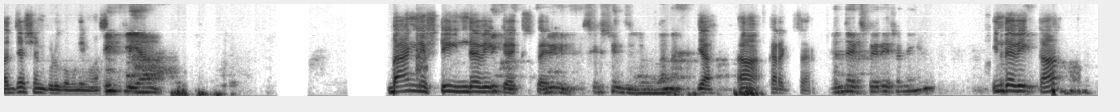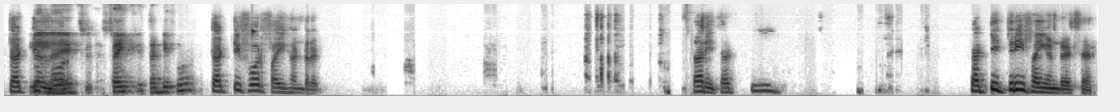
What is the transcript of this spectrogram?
சஜஷன் கொடுக்க முடியுமா பேங்க் நிஃப்டி இந்த வீக் எக்ஸ்பைரி சிக்ஸ்டீன்த் ஜூன் தானே? யா ஆ கரெக்ட் சார் எந்த எக்ஸ்பைரி சொன்னீங்க? இந்த வீக் தான் thirty thirty four thirty four five hundred sorry thirty thirty three five hundred sir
